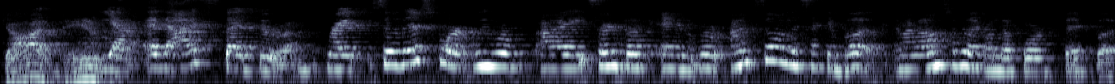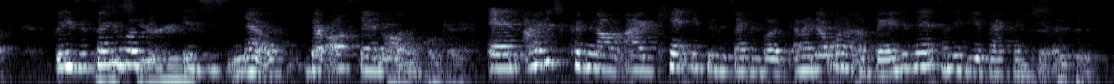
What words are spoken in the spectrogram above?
God damn. Yeah, and I sped through them. Right. So there's four. We were I started a book and we're I'm still on the second book, and my mom's probably like on the fourth, fifth book because the second book series? is just no, they're all standalones. Oh, okay. And I just could not, I can't get through the second book, and I don't want to abandon it, so I need to get back into it. skip it.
